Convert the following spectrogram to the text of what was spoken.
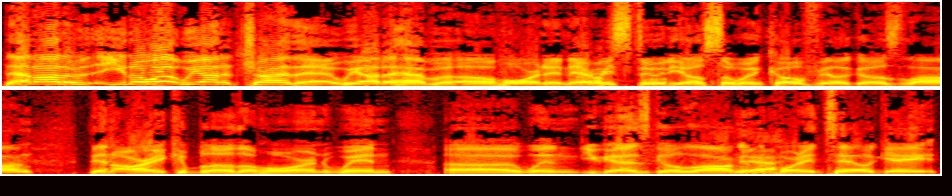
That ought to. You know what? We ought to try that. We ought to have a, a horn in every Oh. studio, so when Cofield goes long, then Ari can blow the horn. When uh, when you guys go long in the morning tailgate,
